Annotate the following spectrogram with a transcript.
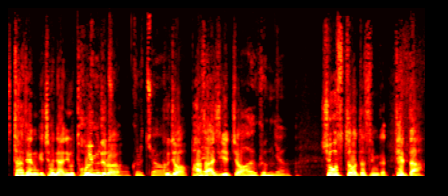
스타가 되는 게 전혀 아니고 더 힘들어요. 그렇죠. 그죠? 봐서 네. 아시겠죠? 아, 그럼요. 쇼호스트 어떻습니까? 됐다.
